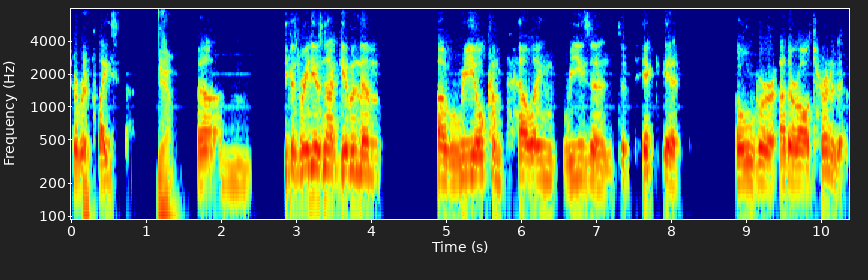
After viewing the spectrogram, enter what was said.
to mm. replace them. Yeah. Um, because radio's not giving them a real compelling reason to pick it over other alternatives.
